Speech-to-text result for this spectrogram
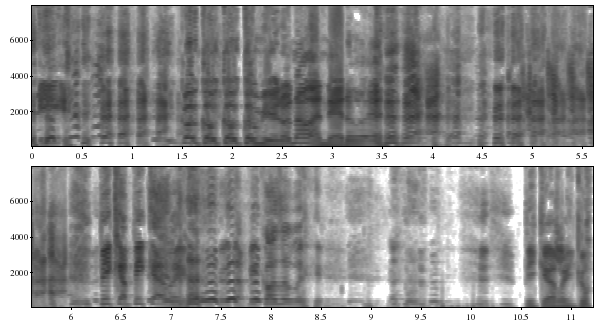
y Co- co- co- comieron habanero. eh. pica, pica, güey. Está picoso, güey. Pica rico.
